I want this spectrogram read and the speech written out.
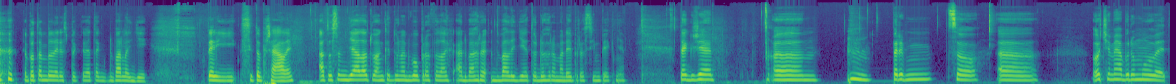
Nebo tam byli respektive tak dva lidi, kteří si to přáli. A to jsem dělala tu anketu na dvou profilech a dva, dva lidi je to dohromady, prosím pěkně. Takže um, první, co uh, o čem já budu mluvit,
